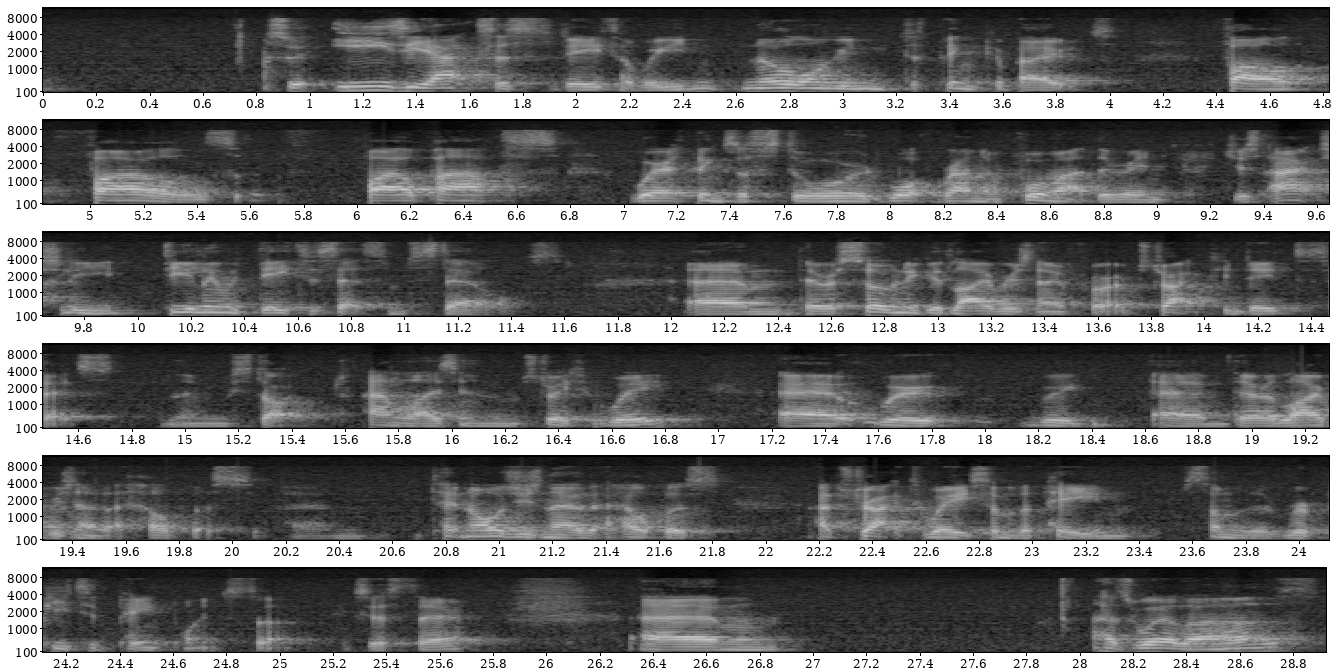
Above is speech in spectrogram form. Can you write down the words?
So easy access to data where you no longer need to think about file, files, file paths, where things are stored, what random format they're in, just actually dealing with data sets themselves. Um, there are so many good libraries now for abstracting data sets, and we start analyzing them straight away. Uh, we're, we're, um, there are libraries now that help us, um, technologies now that help us abstract away some of the pain, some of the repeated pain points that exist there. Um, as well as,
